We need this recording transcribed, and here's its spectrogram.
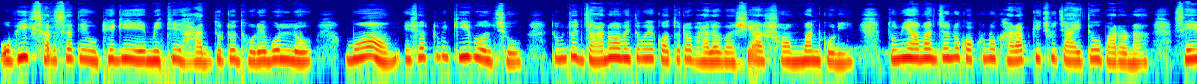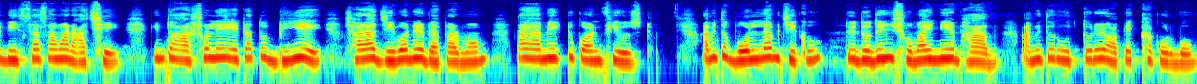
অভিক সাথে সাথে উঠে গিয়ে মিঠির হাত দুটো ধরে বলল, মম, এসব তুমি কি বলছো? তুমি তো জানো আমি তোমাকে কতটা ভালোবাসি আর সম্মান করি। তুমি আমার জন্য কখনো খারাপ কিছু চাইতেও পারো না। সেই বিশ্বাস আমার আছে। কিন্তু আসলে এটা তো বিয়ে, সারা জীবনের ব্যাপার, মম। তাই আমি একটু কনফিউজড আমি তো বললাম, চিকু তুই দুদিন সময় নিয়ে ভাব, আমি তোর উত্তরের অপেক্ষা করব।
